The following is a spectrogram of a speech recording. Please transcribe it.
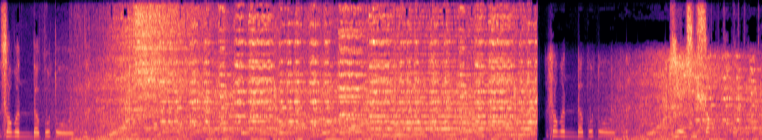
Summon the button. Summon the button. Yeah, he summoned the button.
